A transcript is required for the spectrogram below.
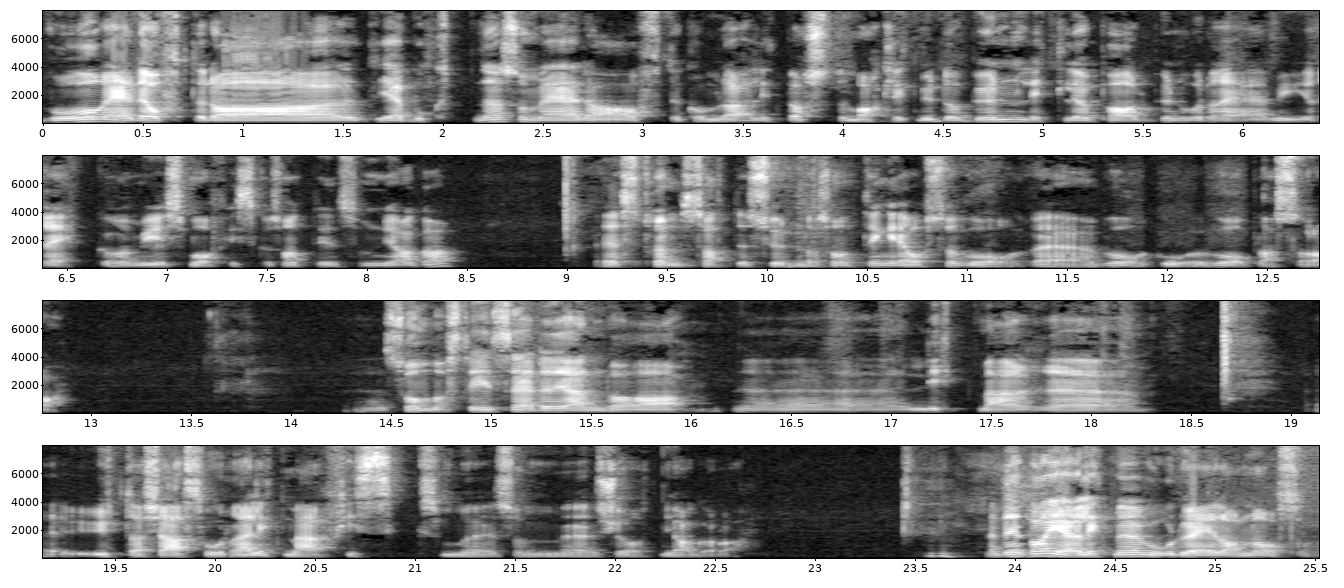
vår er det ofte da de her buktene som er da ofte kommer da litt børstemark, litt mudderbunn, litt leopardbunn hvor det er mye reker og mye småfisk og sånt som de jager. Eh, Strømsatte sund og sånne ting er også våre, våre gode- våre plasser da. Eh, Sommerstid så er det igjen da eh, litt mer eh, utaskjærs hvor det er litt mer fisk som, som sjøørreten jager da. Men det varierer litt med hvor du er i landet også.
